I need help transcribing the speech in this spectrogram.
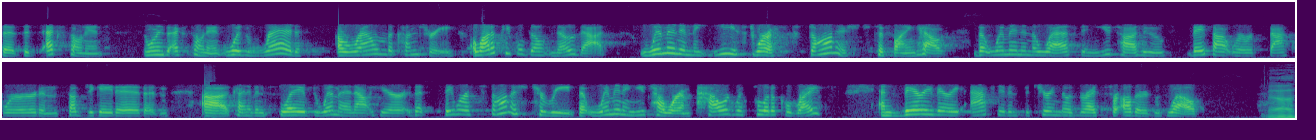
the, the exponent the women's exponent, was read around the country. A lot of people don't know that. Women in the East were astonished to find out that women in the West, in Utah, who they thought were backward and subjugated and uh, kind of enslaved women out here, that they were astonished to read that women in Utah were empowered with political rights and very, very active in securing those rights for others as well. Uh,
